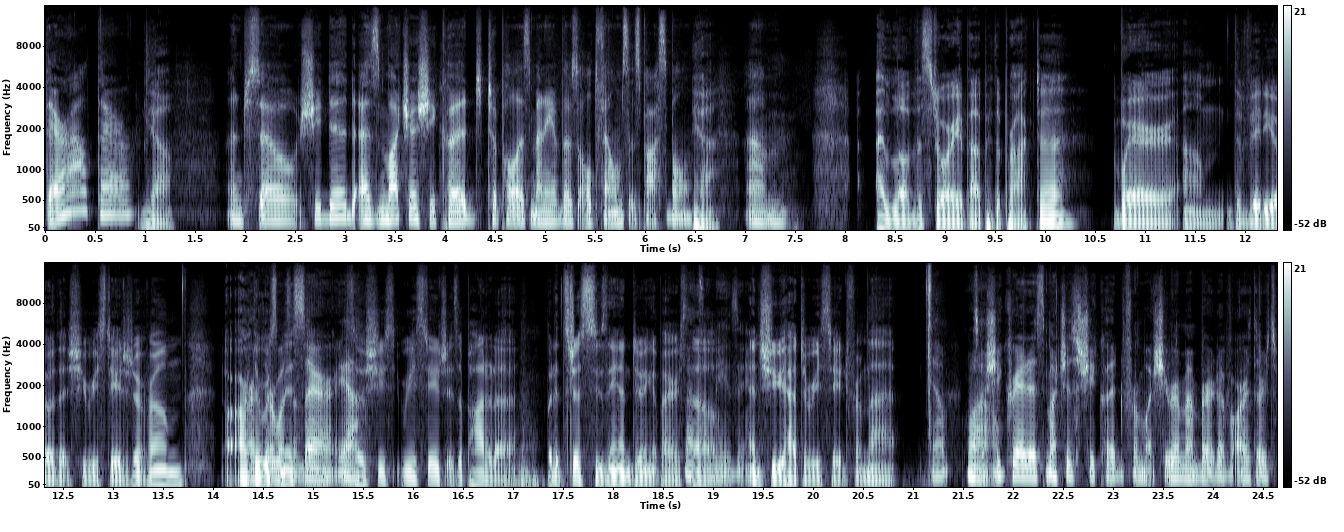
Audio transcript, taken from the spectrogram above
they're out there. Yeah. And so she did as much as she could to pull as many of those old films as possible. Yeah. Um, I love the story about Pithoprakta where um, the video that she restaged it from, Arthur, Arthur was wasn't missing. there, yeah. So she restaged Isapatida, but it's just Suzanne doing it by herself. amazing. And she had to restage from that. Yep. Wow. So she created as much as she could from what she remembered of Arthur's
